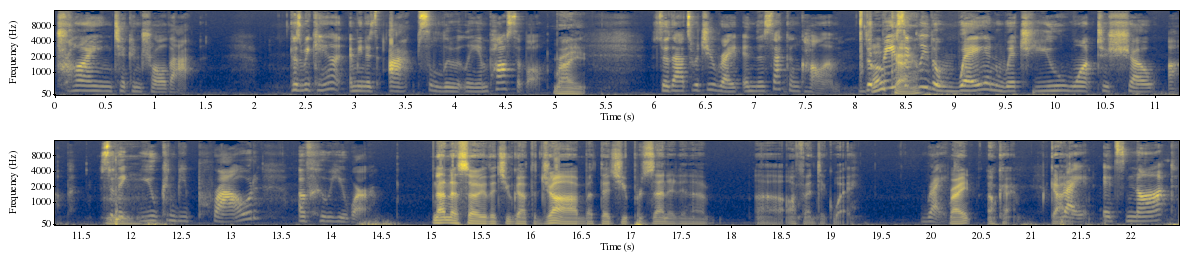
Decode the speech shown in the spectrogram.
trying to control that. Because we can't. I mean, it's absolutely impossible. right. So that's what you write in the second column. The, Okay. Basically, the way in which you want to show up so that Mm. you can be proud of who you were. Not necessarily that you got the job, but that you presented in a uh, authentic way. Right. Right. Okay. Got it. Right. It's not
